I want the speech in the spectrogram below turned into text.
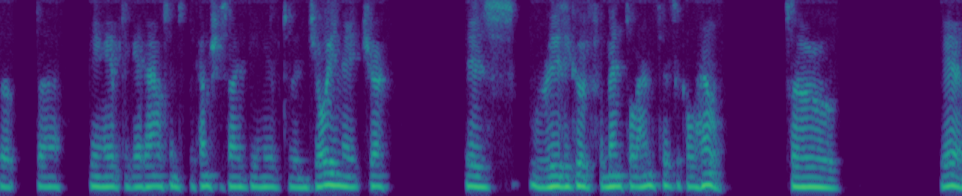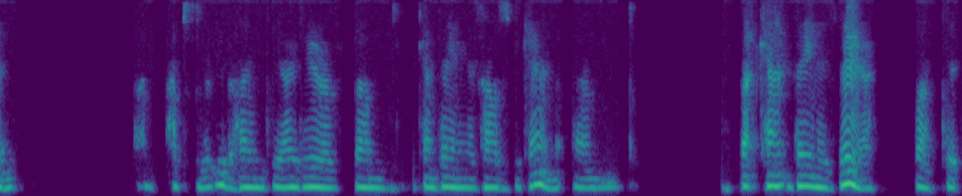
that uh, being able to get out into the countryside, being able to enjoy nature, is really good for mental and physical health. So, yeah, I'm absolutely behind the idea of um, campaigning as hard as we can. That campaign is there, but it's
